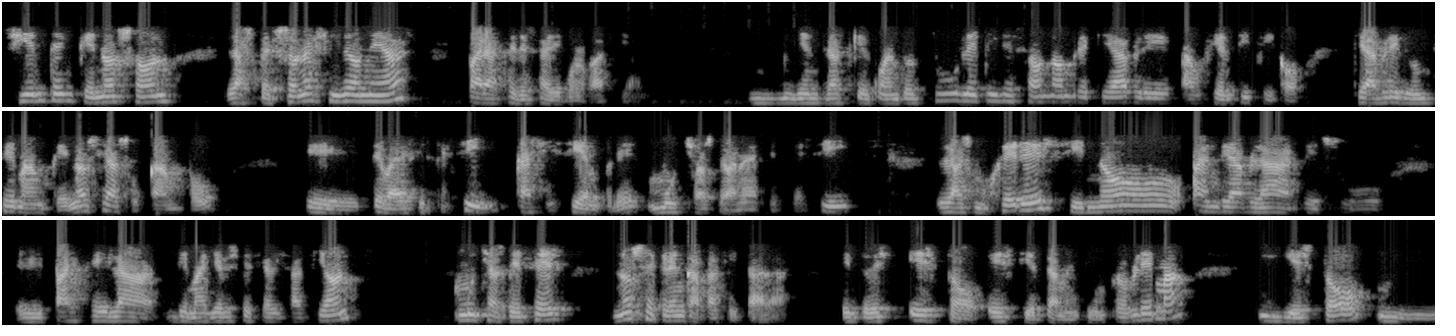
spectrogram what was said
sienten que no son las personas idóneas para hacer esa divulgación. Mientras que cuando tú le pides a un hombre que hable, a un científico, que hable de un tema, aunque no sea su campo, eh, te va a decir que sí, casi siempre, muchos te van a decir que sí. Las mujeres, si no han de hablar de su parcela de mayor especialización, muchas veces no se creen capacitadas. Entonces, esto es ciertamente un problema y esto mm,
